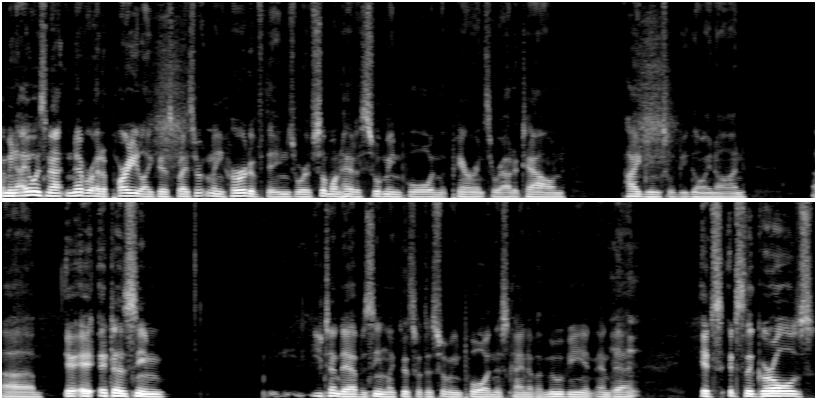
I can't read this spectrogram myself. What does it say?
I mean, I was not never at a party like this, but I certainly heard of things where if someone had a swimming pool and the parents were out of town, hijinks would be going on. It, it, it does seem you tend to have a scene like this with a swimming pool in this kind of a movie, and, and that it's it's the girls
